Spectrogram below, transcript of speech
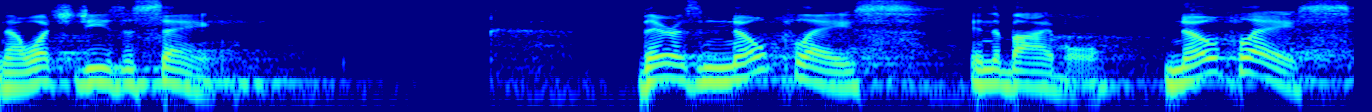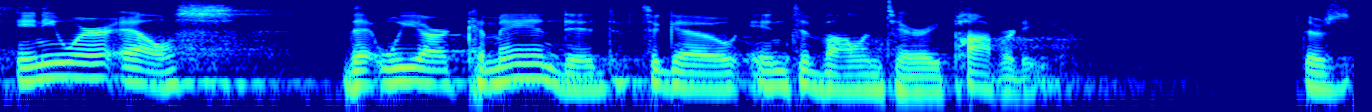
Now, what's Jesus saying? There is no place in the Bible, no place anywhere else that we are commanded to go into voluntary poverty. There's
